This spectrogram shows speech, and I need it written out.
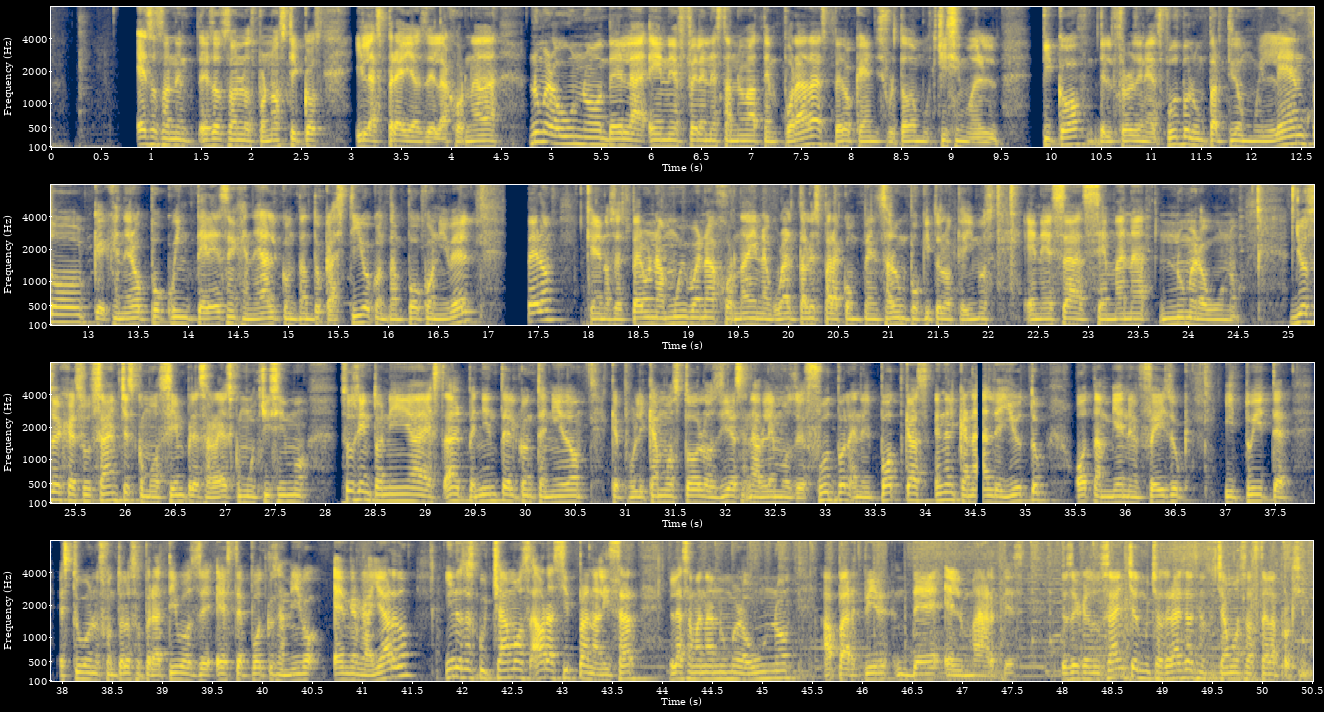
esos son, esos son los pronósticos y las previas de la jornada número uno de la NFL en esta nueva temporada. Espero que hayan disfrutado muchísimo del kickoff del Thursday Night Football, un partido muy lento que generó poco interés en general con tanto castigo, con tan poco nivel, pero que nos espera una muy buena jornada inaugural tal vez para compensar un poquito lo que vimos en esa semana número uno. Yo soy Jesús Sánchez, como siempre les agradezco muchísimo su sintonía, estar al pendiente del contenido que publicamos todos los días en Hablemos de Fútbol, en el podcast, en el canal de YouTube o también en Facebook y Twitter. Estuvo en los controles operativos de este podcast mi amigo Edgar Gallardo y nos escuchamos ahora sí para analizar la semana número uno a partir del el martes. Yo soy Jesús Sánchez, muchas gracias y nos escuchamos hasta la próxima.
